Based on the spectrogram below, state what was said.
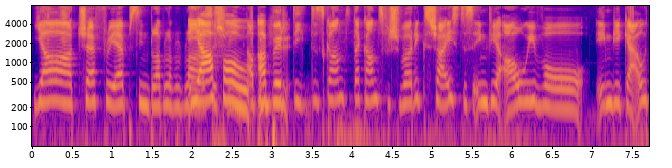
Ja, Jeffrey Epstein, bla bla bla bla. ja voll, wie- aber, die, das ganze, der ganze Verschwörungsscheiß, dass irgendwie alle, die irgendwie Geld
